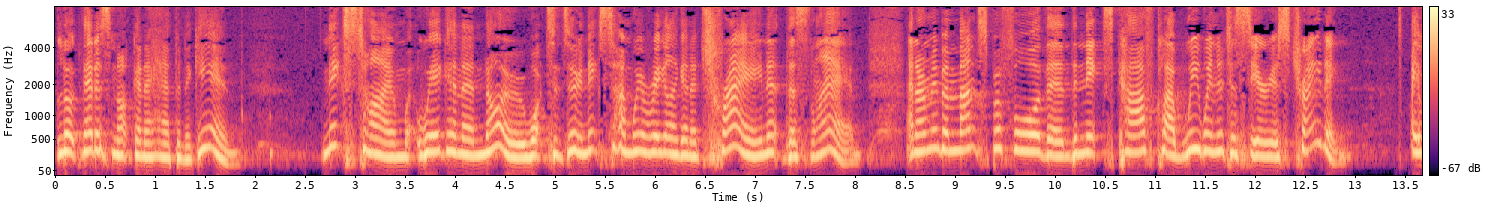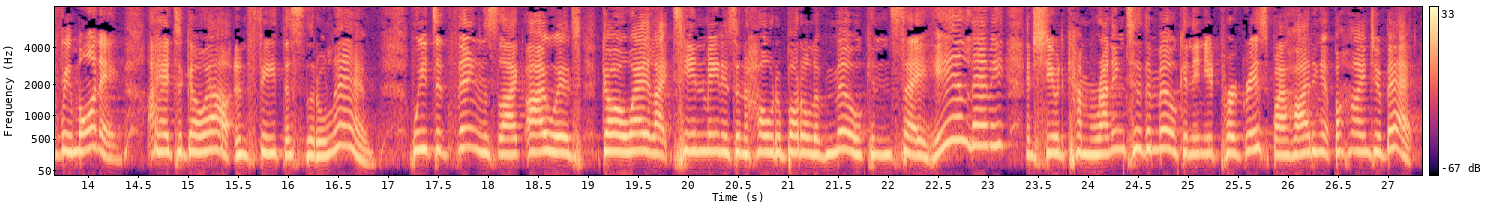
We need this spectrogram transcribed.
look, that is not going to happen again. Next time, we're going to know what to do. Next time, we're really going to train this lamb. And I remember months before the, the next calf club, we went into serious training. Every morning, I had to go out and feed this little lamb. We did things like I would go away like 10 meters and hold a bottle of milk and say, Here, Lammy. And she would come running to the milk, and then you'd progress by hiding it behind your back.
